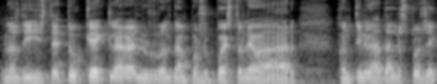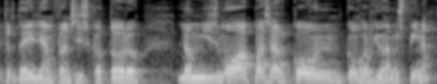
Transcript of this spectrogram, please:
Nos dijiste tú que Clara Luz Roldán, por supuesto, le va a dar continuidad a los proyectos de Ilian Francisco Toro. ¿Lo mismo va a pasar con, con Jorge Iván Espina?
